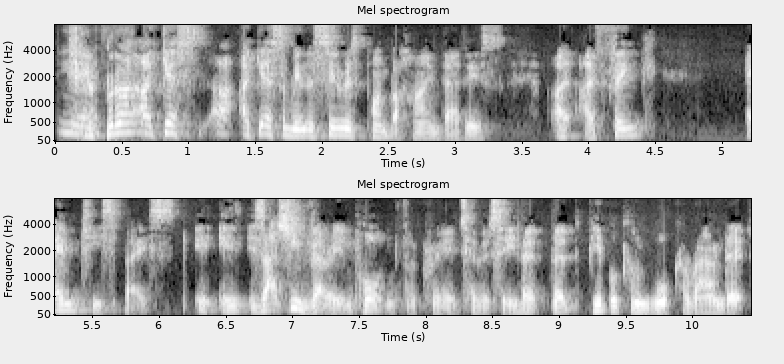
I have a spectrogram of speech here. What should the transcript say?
Yes. But I, I, guess, I guess, I mean, the serious point behind that is, I, I think empty space is actually very important for creativity. That that people can walk around it.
